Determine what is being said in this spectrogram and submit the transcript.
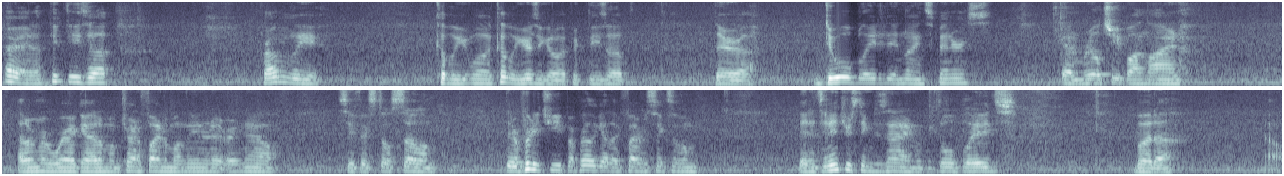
Alright, I picked these up probably a couple years, well, a couple years ago I picked these up. They're uh, dual bladed inline spinners. Got them real cheap online. I don't remember where I got them. I'm trying to find them on the internet right now. See if they still sell them. They were pretty cheap. I probably got like five or six of them. And it's an interesting design with the dual blades. But, uh, oh.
